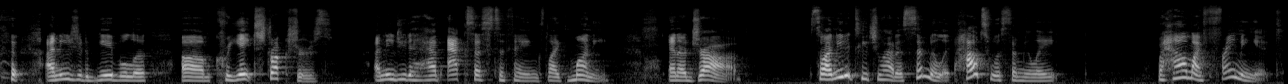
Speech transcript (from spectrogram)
I need you to be able to um, create structures. I need you to have access to things like money and a job. So I need to teach you how to assimilate, how to assimilate, but how am I framing it?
